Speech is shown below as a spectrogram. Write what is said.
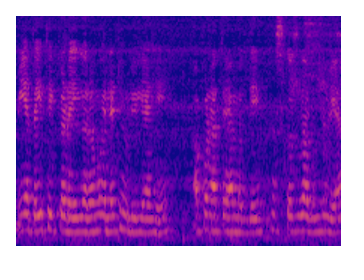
मी आता इथे कढई गरम व्हायला ठेवलेली आहे. आपण आता यामध्ये खसखस घालून घेऊया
